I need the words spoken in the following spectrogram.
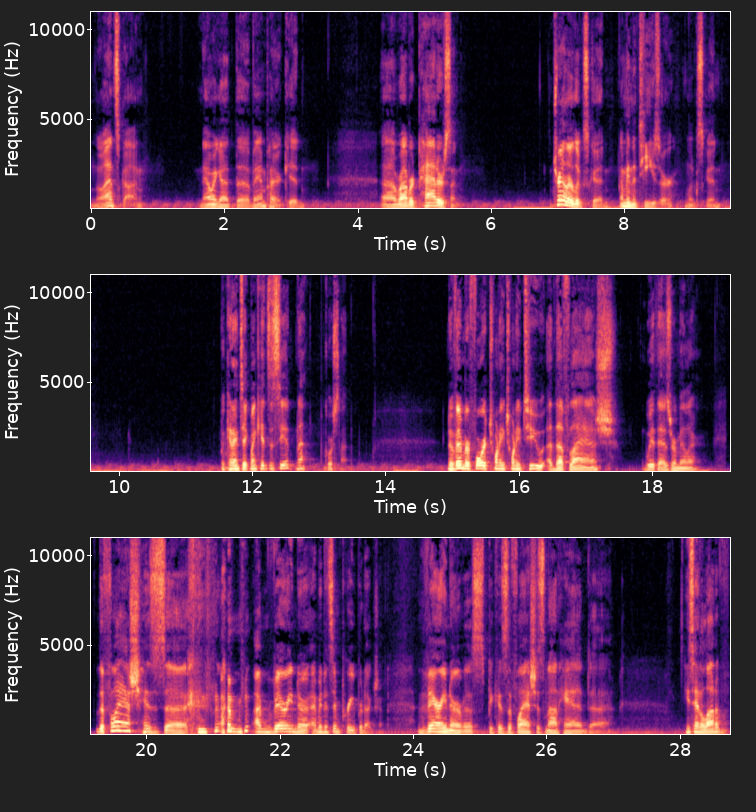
Well, that's gone. Now we got the vampire kid. Uh, Robert Pattinson. Trailer looks good. I mean, the teaser looks good. But can I take my kids to see it? No, of course not. November 4th, 2022, The Flash with Ezra Miller. The Flash has. Uh, I'm I'm very ner. I mean, it's in pre-production. Very nervous because the Flash has not had. Uh, he's had a lot of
